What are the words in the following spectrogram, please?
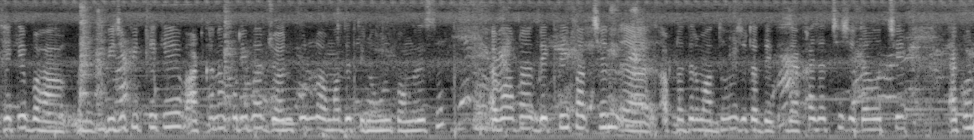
থেকে বা- মানে বিজেপি থেকে আটখানা পরিবার জয়েন করল আমাদের তৃণমূল কংগ্রেসে। এবং আপনারা দেখতেই পাচ্ছেন আপনাদের মাধ্যমে যেটা দেখা যাচ্ছে সেটা হচ্ছে এখন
